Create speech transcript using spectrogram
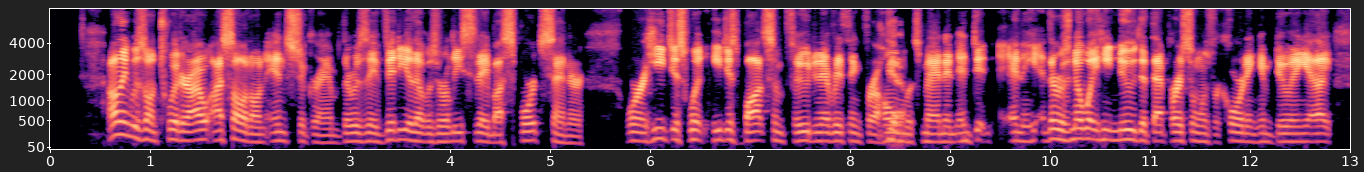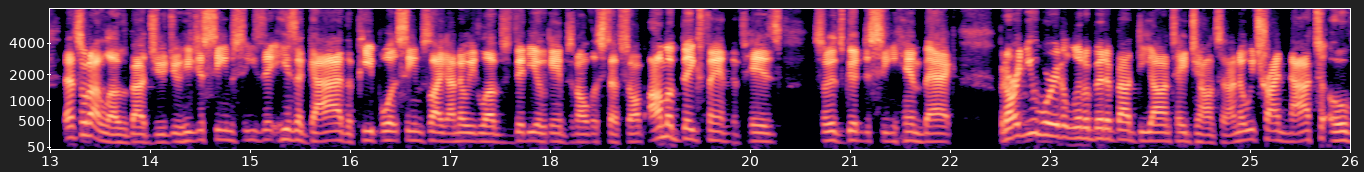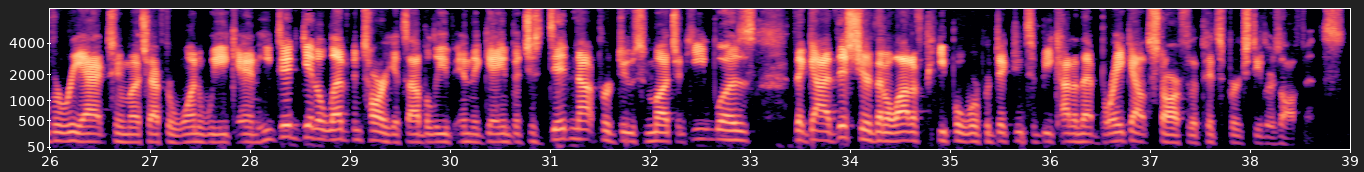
I don't think it was on Twitter. I, I saw it on Instagram. There was a video that was released today by Sports Center where he just went, he just bought some food and everything for a homeless yeah. man, and and didn't, and he, there was no way he knew that that person was recording him doing it. Like that's what I love about Juju. He just seems he's a, he's a guy. The people, it seems like I know he loves video games and all this stuff. So I'm, I'm a big fan of his. So it's good to see him back. But are you worried a little bit about Diontae Johnson? I know we try not to overreact too much after one week, and he did get 11 targets, I believe, in the game, but just did not produce much. And he was the guy this year that a lot of people were predicting to be kind of that breakout star for the Pittsburgh Steelers offense.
